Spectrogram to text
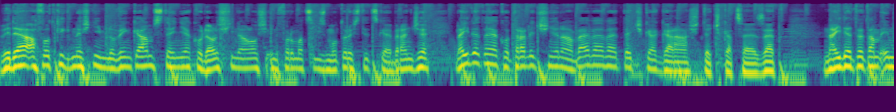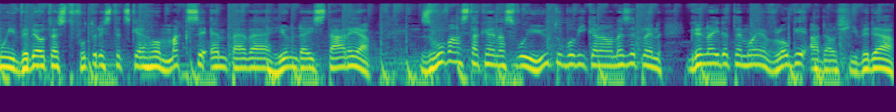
Videa a fotky k dnešním novinkám, stejně jako další nálož informací z motoristické branže, najdete jako tradičně na www.garage.cz. Najdete tam i můj videotest futuristického Maxi MPV Hyundai Staria. Zvu vás také na svůj YouTubeový kanál Meziplyn, kde najdete moje vlogy a další videa.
